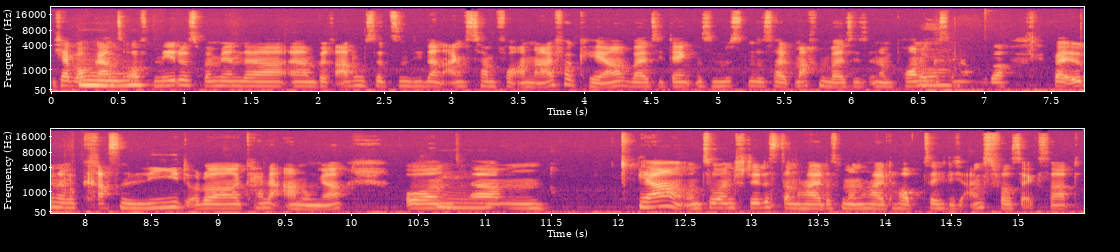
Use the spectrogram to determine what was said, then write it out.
Ich habe auch mhm. ganz oft Mädels bei mir in der äh, Beratung sitzen, die dann Angst haben vor Analverkehr, weil sie denken, sie müssten das halt machen, weil sie es in einem Porno ja. gesehen haben oder bei irgendeinem krassen Lied oder keine Ahnung. Ja? Und mhm. ähm, ja, und so entsteht es dann halt, dass man halt hauptsächlich Angst vor Sex hat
